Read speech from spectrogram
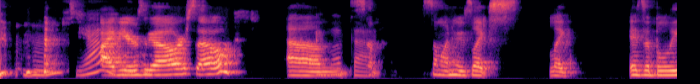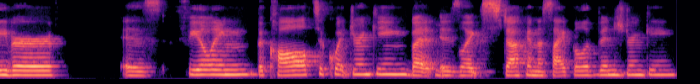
Mm-hmm. Yeah, five years ago or so. Um, I love that. Some, someone who's like like is a believer, is feeling the call to quit drinking, but mm-hmm. is like stuck in the cycle of binge drinking.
